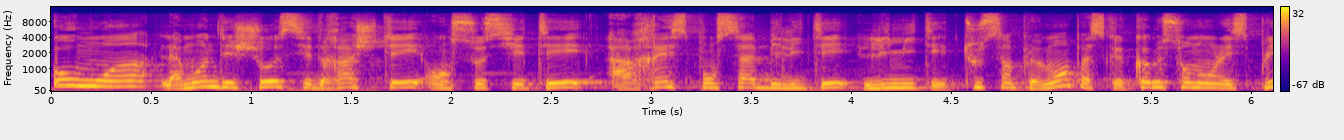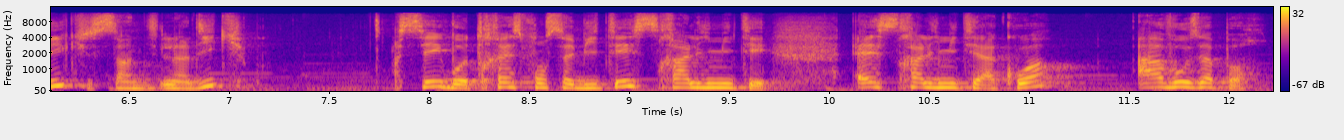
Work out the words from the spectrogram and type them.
au moins, la moindre des choses, c'est de racheter en société à responsabilité limitée. Tout simplement parce que comme son nom l'explique, l'indique, c'est votre responsabilité sera limitée. Elle sera limitée à quoi? À vos apports.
